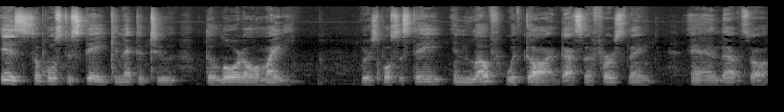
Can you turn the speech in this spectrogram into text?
is supposed to stay connected to the Lord Almighty. We're supposed to stay in love with God. That's the first thing and that's uh,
